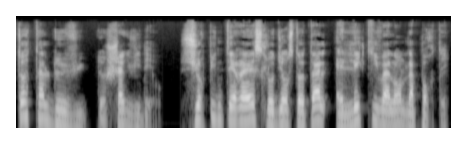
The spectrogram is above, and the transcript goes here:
total de vues de chaque vidéo. Sur Pinterest, l'audience totale est l'équivalent de la portée.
